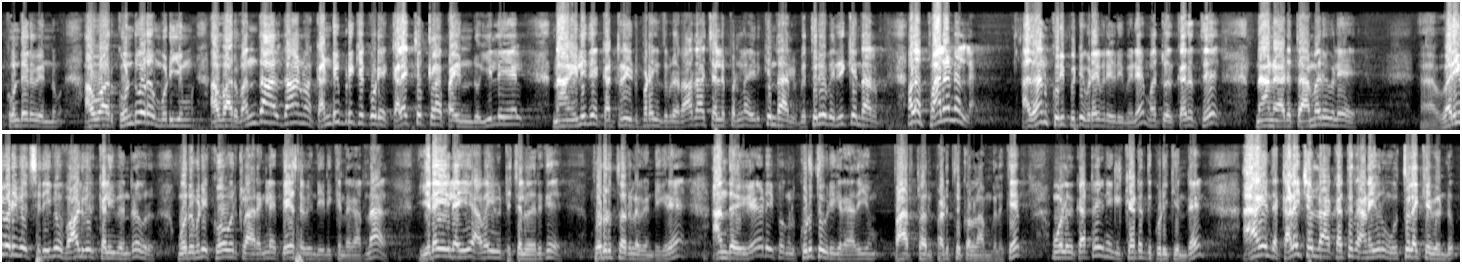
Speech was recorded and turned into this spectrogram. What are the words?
கொண்டு வேண்டும். அவ்வாறு கொண்டு வர முடியும். அவ்வாறு வந்தால் தான் கண்டுபிடிக்கக்கூடிய கலைச்சொற்களாக பயனுண்டு. இல்லையே நான் எழுதிய கட்டுரை படை ராதா செல்லப்பன்லாம் இருக்கின்றார்கள். திருவர் இருக்கின்றார்கள். ஆனால் பலன் அல்ல. அதான் குறிப்பிட்டு விடைபெற விரும்பினேன் மற்றொரு கருத்து நான் அடுத்த அமர்விலே வரி வடிவ சிரிவு வாழ்விற் கழிவு என்ற ஒரு மறுபடி கோவிற்குள் அரங்கிலே பேச வேண்டியிருக்கின்ற காரணத்தால் இடையிலேயே அவை விட்டு செல்வதற்கு பொறுத்தருள வேண்டுகிறேன். அந்த ஏடை இப்போ உங்களுக்கு கொடுத்து விடுகிறேன். அதையும் பார்த்து படித்துக் கொள்ளலாம் உங்களுக்கு. உங்களுக்கு கற்றை நீங்கள் கேட்டது கொடுக்கின்றேன். ஆக இந்த கலை சொல்லாக்கத்தில் அனைவரும் ஒத்துழைக்க வேண்டும்.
